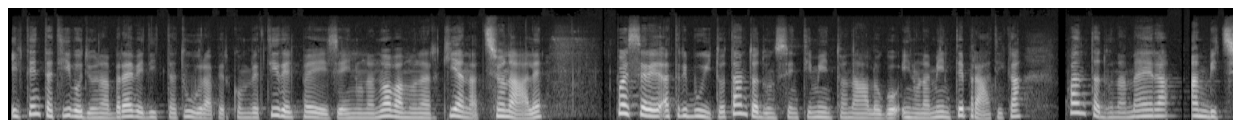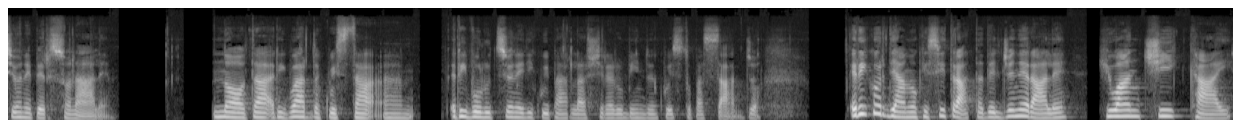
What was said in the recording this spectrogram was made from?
il tentativo di una breve dittatura per convertire il paese in una nuova monarchia nazionale può essere attribuito tanto ad un sentimento analogo in una mente pratica quanto ad una mera ambizione personale. Nota riguardo a questa eh, rivoluzione di cui parla Shirarubindo in questo passaggio. Ricordiamo che si tratta del generale Yuan Chi Kai,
